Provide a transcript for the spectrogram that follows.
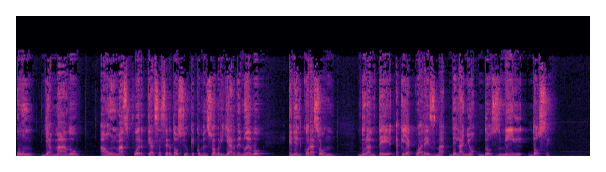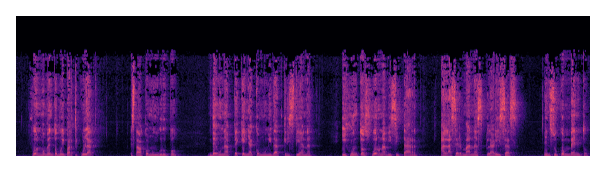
Un llamado aún más fuerte al sacerdocio que comenzó a brillar de nuevo en el corazón durante aquella cuaresma del año 2012. Fue un momento muy particular. Estaba con un grupo de una pequeña comunidad cristiana y juntos fueron a visitar a las hermanas clarisas en su convento.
